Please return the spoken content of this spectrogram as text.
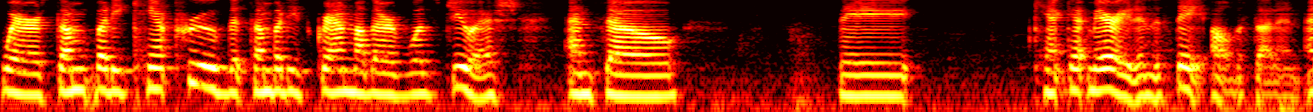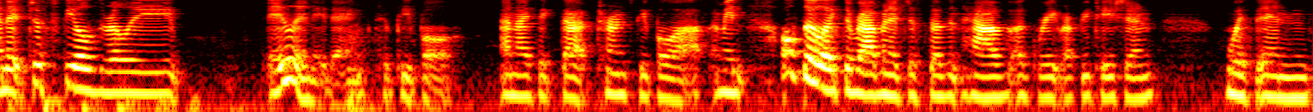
where somebody can't prove that somebody's grandmother was Jewish and so they can't get married in the state all of a sudden. And it just feels really alienating to people. And I think that turns people off. I mean, also, like, the rabbinate just doesn't have a great reputation within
